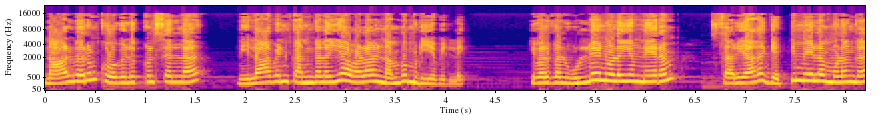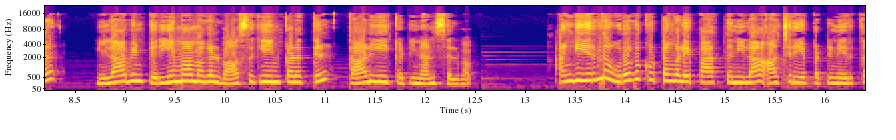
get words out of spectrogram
நால்வரும் கோவிலுக்குள் செல்ல நிலாவின் கண்களையே அவளால் நம்ப முடியவில்லை. இவர்கள் உள்ளே நுழையும் நேரம் சரியாக கெட்டி மேளம் முழங்க நிலாவின் பெரியம்மா மகள் வாசுகியின் களத்தில் தாலியை கட்டினான் செல்வம். அங்கே இருந்த உறவு கூட்டங்களை பார்த்த நிலா ஆச்சரியப்பட்டு நிற்க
